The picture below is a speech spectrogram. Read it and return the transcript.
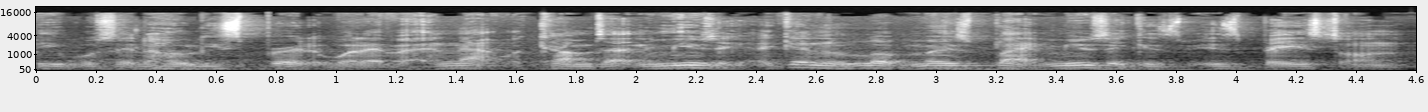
people say the Holy Spirit or whatever, and that comes out in music. Again, look, most black music is, is based on,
